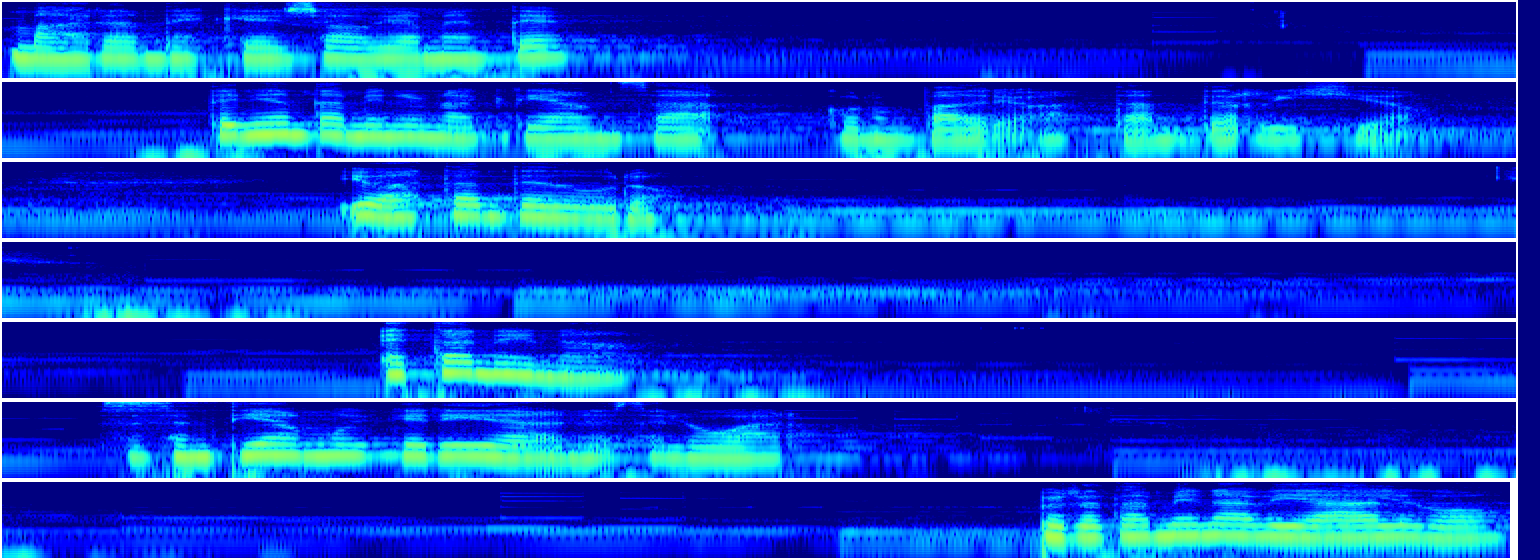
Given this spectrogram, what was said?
más grandes que ella obviamente, tenían también una crianza con un padre bastante rígido y bastante duro. Esta nena se sentía muy querida en ese lugar. Pero también había algo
